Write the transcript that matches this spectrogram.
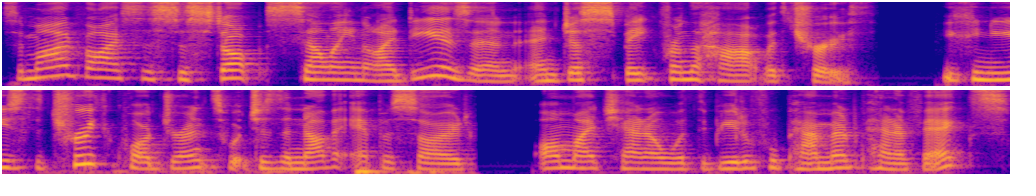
So, my advice is to stop selling ideas in and just speak from the heart with truth. You can use the truth quadrants, which is another episode on my channel with the beautiful Pamela Panafex.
